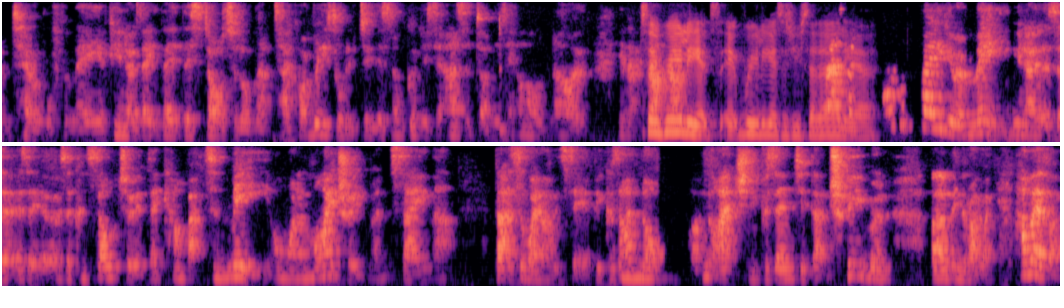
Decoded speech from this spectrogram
and terrible for me. If you know they they, they start along that tack, I really thought it'd do this, and oh goodness, it hasn't done. You think, oh no, you know. So that, really, it's it really is, as you said earlier, a failure of me. You know, as a, as a as a consultant, if they come back to me on one of my treatments saying that, that's the way I would see it because mm. I'm not I've not actually presented that treatment um, in the right way. However,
